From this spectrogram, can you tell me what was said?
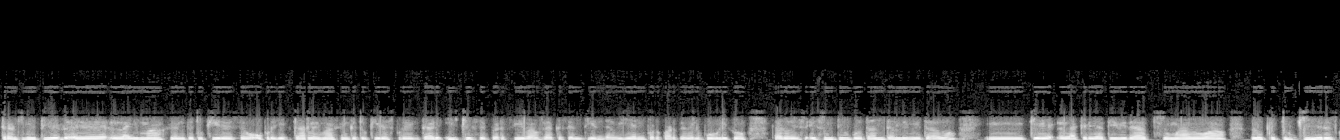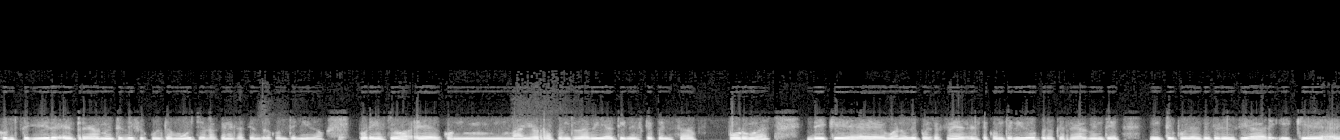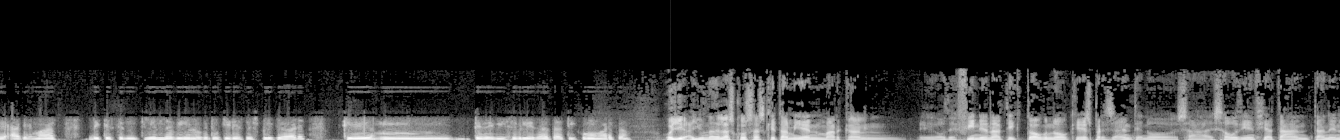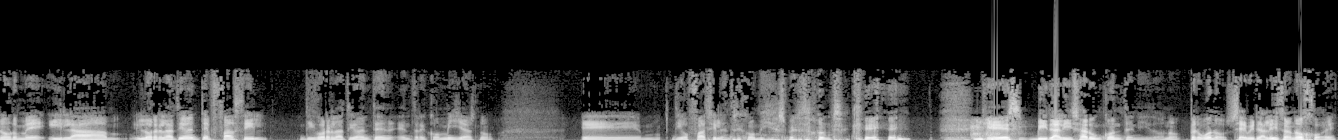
transmitir la imagen que tú quieres o proyectar la imagen que tú quieres proyectar y que se perciba, o sea, que se entienda bien por parte del público. Claro, es un tiempo tan tan limitado que la creatividad sumado a lo que tú quieres conseguir eh, realmente dificulta mucho la generación del contenido. Por eso, eh, con mayor razón todavía, tienes que pensar formas de que, eh, bueno, después de generar este contenido, pero que realmente te puedas diferenciar y que eh, además de que se entienda bien lo que tú quieres explicar, que mmm, te dé visibilidad a ti como marca. Oye, hay una de las cosas que también marcan eh, o definen a TikTok, ¿no? Que es precisamente, ¿no? Esa, esa audiencia tan, tan enorme y la, lo relativamente fácil, digo relativamente entre comillas, ¿no? Eh, digo fácil entre comillas, perdón, que, que es viralizar un contenido, ¿no? Pero bueno, se viralizan, ojo, ¿eh?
